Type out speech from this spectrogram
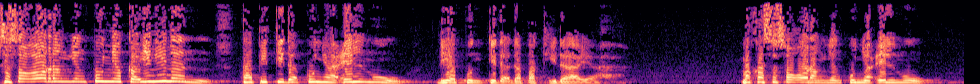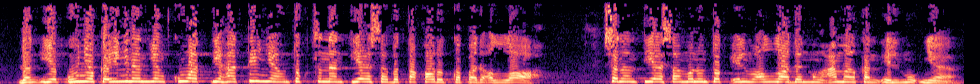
Seseorang yang punya keinginan tapi tidak punya ilmu, dia pun tidak dapat hidayah. Maka seseorang yang punya ilmu dan ia punya keinginan yang kuat di hatinya untuk senantiasa bertakarub kepada Allah, senantiasa menuntut ilmu Allah dan mengamalkan ilmunya,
